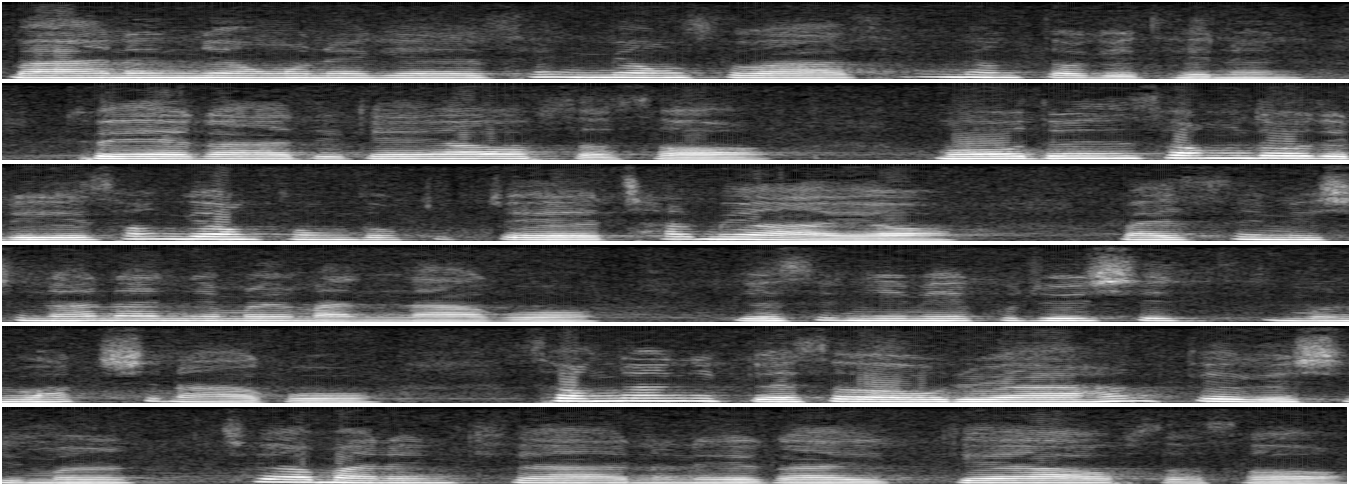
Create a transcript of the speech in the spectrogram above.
많은 영혼에게 생명수와 생명떡이 되는 교회가 되게 하옵소서. 모든 성도들이 성경 통독 축제에 참여하여 말씀이신 하나님을 만나고 예수님이 구주심을 확신하고 성령님께서 우리와 함께 계심을 체험하는 귀한 은혜가 있게 하옵소서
